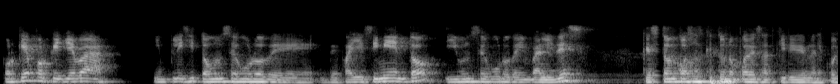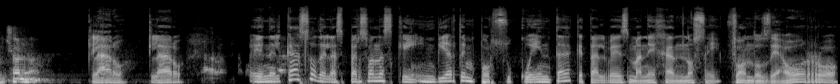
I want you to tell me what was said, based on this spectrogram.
¿Por qué? Porque lleva implícito un seguro de, de fallecimiento y un seguro de invalidez, que son cosas que tú no puedes adquirir en el colchón, ¿no? Claro, claro. En el caso de las personas que invierten por su cuenta, que tal vez manejan, no sé, fondos de ahorro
